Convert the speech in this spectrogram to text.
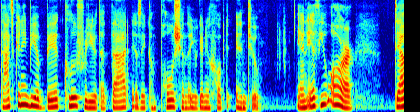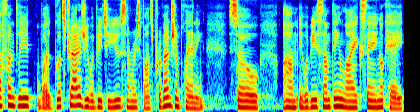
that's going to be a big clue for you that that is a compulsion that you're getting hooked into. And if you are, definitely what a good strategy would be to use some response prevention planning. So um, it would be something like saying, okay,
